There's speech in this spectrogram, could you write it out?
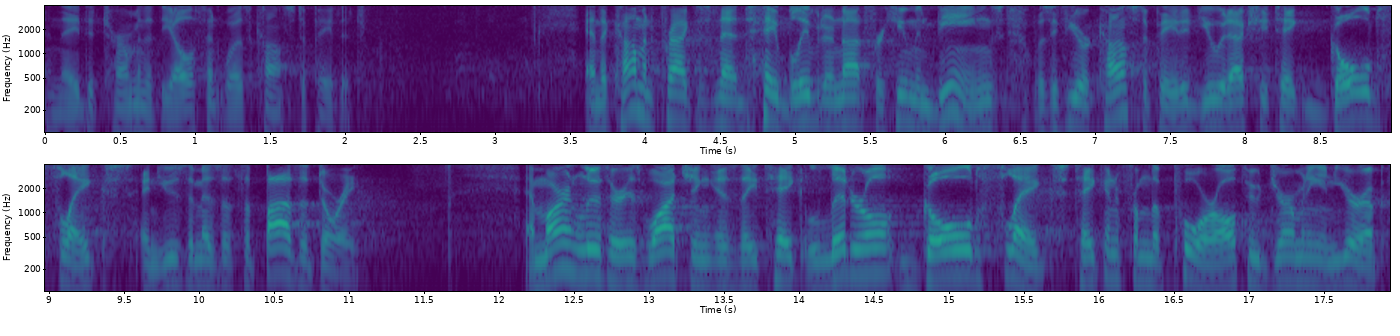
And they determined that the elephant was constipated. And the common practice in that day, believe it or not, for human beings was if you were constipated, you would actually take gold flakes and use them as a suppository. And Martin Luther is watching as they take literal gold flakes taken from the poor all through Germany and Europe,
